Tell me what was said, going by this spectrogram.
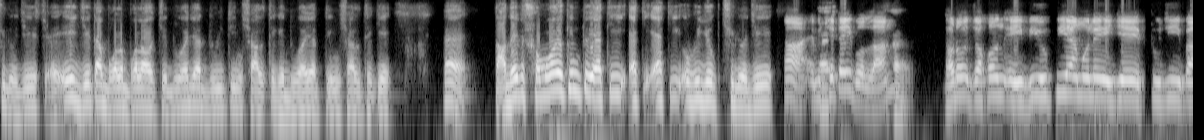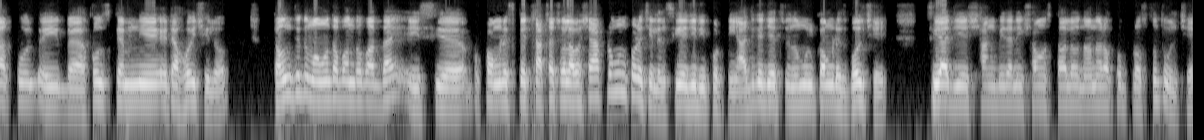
ছিল যে এই যেটা বলা বলা হচ্ছে দু হাজার দুই তিন সাল থেকে দু হাজার তিন সাল থেকে হ্যাঁ তাদের সময়ও কিন্তু একই একই একই অভিযোগ ছিল যে হ্যাঁ আমি হ্যাঁ, সেটাই বললাম হ্যাঁ। ধরো যখন এই বিউপি আমলে এই যে টু জি বা এই কোল স্ক্যাম নিয়ে এটা হয়েছিল, তখন কিন্তু মমতা বন্দ্যোপাধ্যায় এই কংগ্রেসকে চাচা চোলা ভাষায় আক্রমণ করেছিলেন সিএজি রিপোর্ট নিয়ে। আজকে যে তৃণমূল কংগ্রেস বলছে সিআজি সাংবিধানিক সংস্থা হলেও নানা রকম প্রশ্ন তুলছে,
